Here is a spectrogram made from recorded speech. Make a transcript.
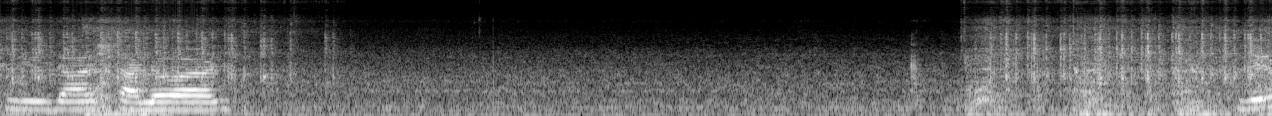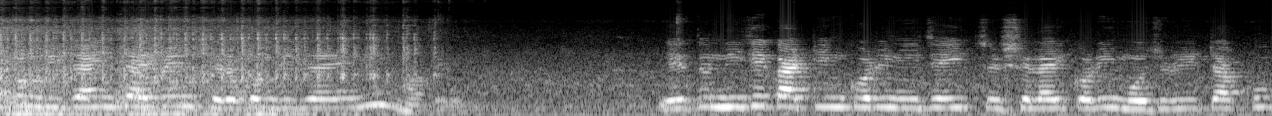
চুড়িদার সালোয়ার। যেরকম ডিজাইন চাইবেন সেরকম ডিজাইনই হবে। যেহেতু নিজে কাটিং করি নিজেই সেলাই করি মজুরিটা খুব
